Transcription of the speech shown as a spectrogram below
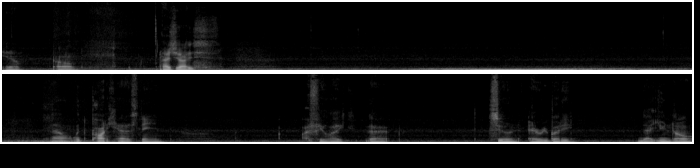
you know. Um, I just now with podcasting I feel like that soon everybody that you know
